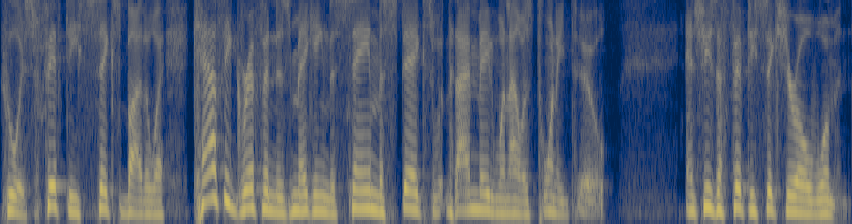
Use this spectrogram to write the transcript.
who is 56, by the way. Kathy Griffin is making the same mistakes that I made when I was 22. And she's a 56 year old woman.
